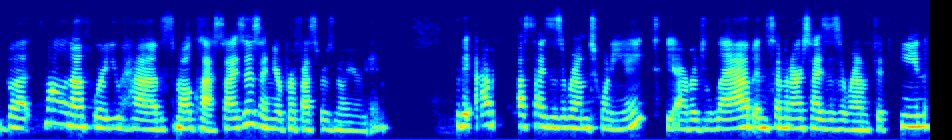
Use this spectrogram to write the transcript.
but small enough where you have small class sizes and your professors know your name. So the average class size is around 28, the average lab and seminar size is around 15.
